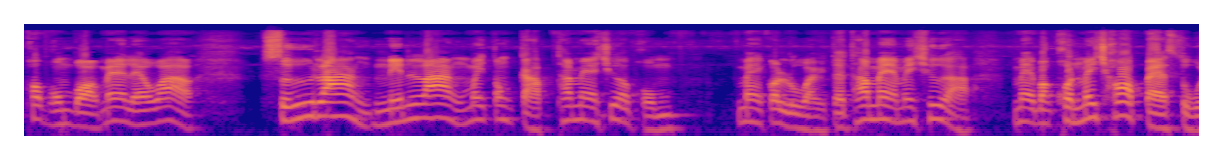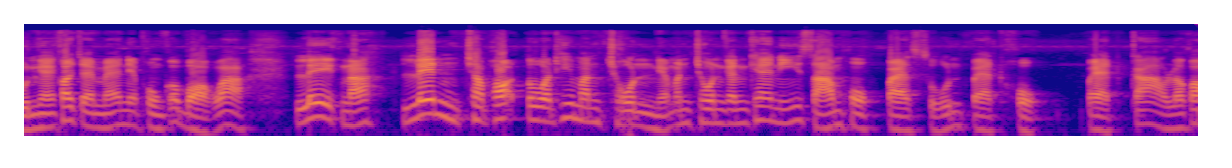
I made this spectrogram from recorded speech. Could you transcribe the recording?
เพราะผมบอกแม่แล้วว่า ซื้อล่างเน้นล่างไม่ต้องกลับ ถ้าแม่เชื่อผมแม่ก็รวย แต่ถ้าแม่ไม่เชื่อ แม่บางคนไม่ชอบ 80 ไงเข้าใจไหมเนี่ยผมก็บอกว่าเลขนะ เล่นเฉพาะตัวที่มันชนเนี่ยมันชนกันแค่นี้ 36 80 86 89 แล้วก็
